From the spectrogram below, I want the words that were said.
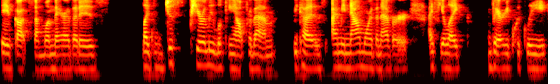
they've got someone there that is like just purely looking out for them. Because I mean, now more than ever, I feel like very quickly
